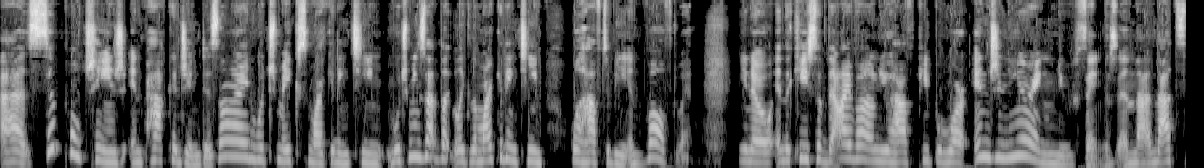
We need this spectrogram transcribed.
a simple change in packaging design, which makes marketing team, which means that like the marketing team will have to be involved with. You know, in the case of the iPhone, you have people who are engineering new things, and that, that's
